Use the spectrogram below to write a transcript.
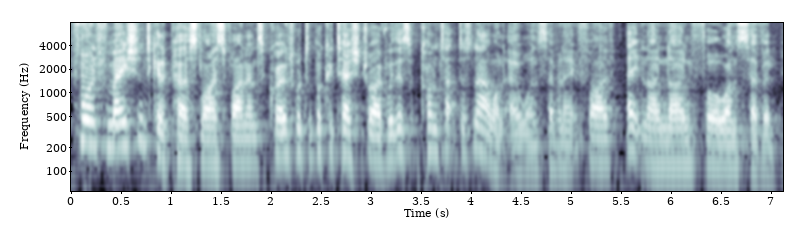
For more information, to get a personalised finance quote or to book a test drive with us, contact us now on 01785 899 417.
